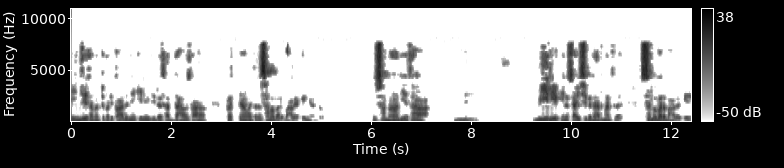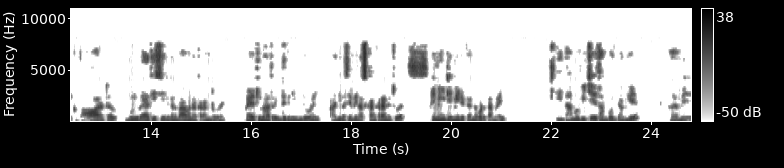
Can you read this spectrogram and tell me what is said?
ඉන්ද්‍රිය සමත්ත ප්‍රතිපාදනය කියන විදිහට සද්ධාව සහ ප්‍රඥාව අතර සමබර භාවයක් ඉන්නවා. සමාධිය සහ වීරිය කියන සෛසික ධර්ම අතර සමබර භාවයක් කියන එක පාරට මුළු රැටි සීනකන භාවනා කරන්න ඕනේ. පැය තුන හතර ඉඳගෙන ඉන්න ඕනේ. ආදි වශයෙන් වෙනස්කම් කරන්න නැතුව එමීඩ එමීඩ කරනකොට තමයි මේ ධම්ම විචේ සම්බොද්ධංගයේ මේ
